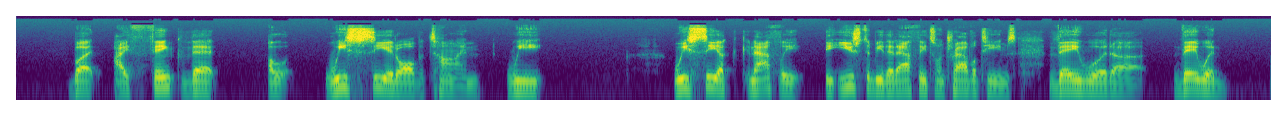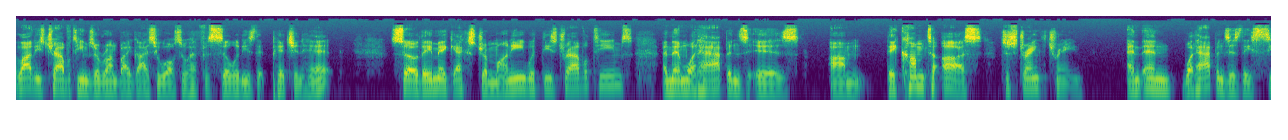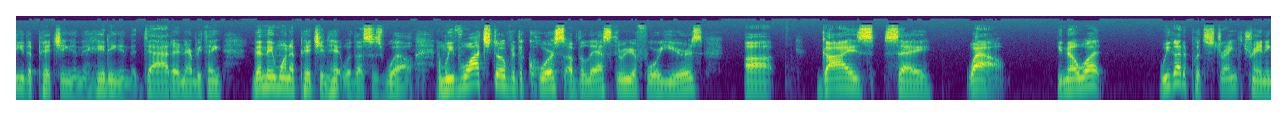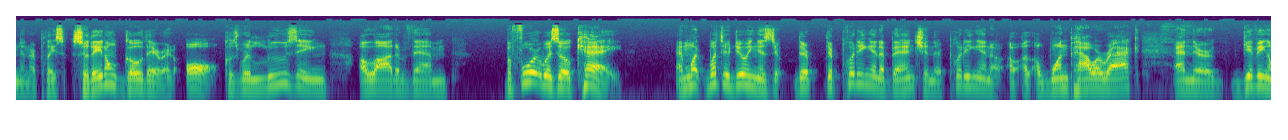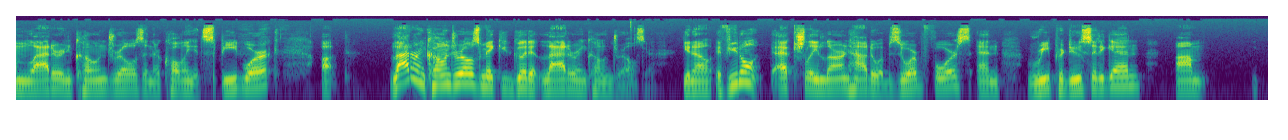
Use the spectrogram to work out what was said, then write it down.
But I think that we see it all the time. We we see a, an athlete. It used to be that athletes on travel teams they would uh, they would a lot of these travel teams are run by guys who also have facilities that pitch and hit. So they make extra money with these travel teams. And then what happens is um, they come to us to strength train. And then what happens is they see the pitching and the hitting and the data and everything. Then they want to pitch and hit with us as well. And we've watched over the course of the last three or four years, uh, guys say, wow, you know what? We got to put strength training in our place so they don't go there at all because we're losing a lot of them. Before it was okay. And what, what they're doing is they're, they're, they're putting in a bench and they're putting in a, a, a, one power rack and they're giving them ladder and cone drills and they're calling it speed work. Uh, ladder and cone drills make you good at ladder and cone drills. Yeah. You know, if you don't actually learn how to absorb force and reproduce it again, um,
